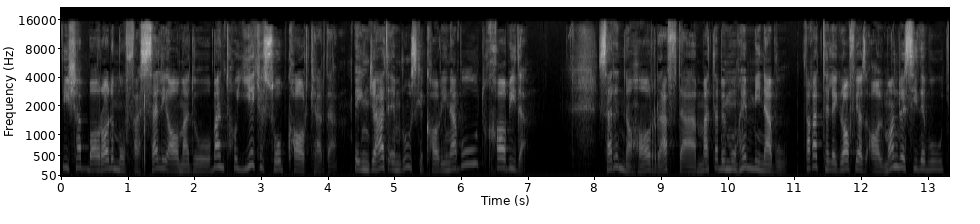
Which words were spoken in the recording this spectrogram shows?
دیشب باران مفصلی آمد و من تا یک صبح کار کردم. به این جهت امروز که کاری نبود خوابیدم. سر نهار رفتم مطلب مهمی نبود. فقط تلگرافی از آلمان رسیده بود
